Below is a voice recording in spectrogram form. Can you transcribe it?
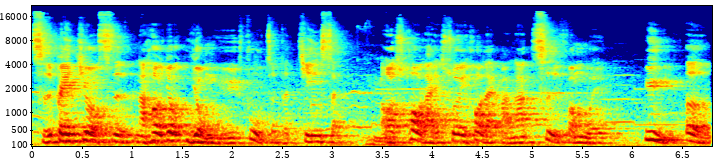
慈悲救世，然后又勇于负责的精神哦。后来所以后来把她赐封为玉二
